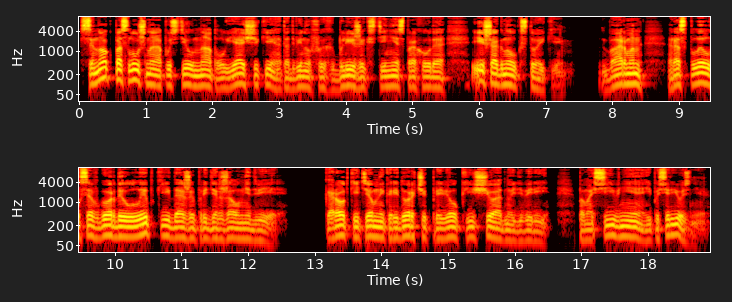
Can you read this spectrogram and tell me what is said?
Сынок послушно опустил на пол ящики, отодвинув их ближе к стене с прохода, и шагнул к стойке. Бармен расплылся в гордой улыбке и даже придержал мне дверь. Короткий темный коридорчик привел к еще одной двери, помассивнее и посерьезнее.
